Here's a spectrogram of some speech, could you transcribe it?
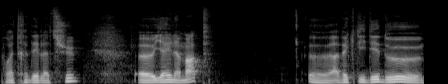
pour être aidés là-dessus. Euh, il y a une AMAP, avec l'idée de...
